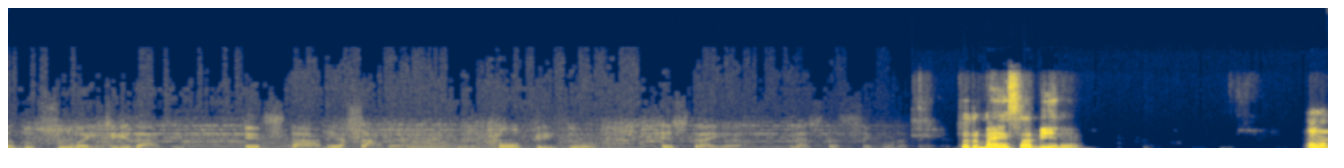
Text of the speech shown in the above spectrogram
Quando sua intimidade está ameaçada. O Grito estreia nesta segunda-feira. Tudo bem, Sabina? É,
